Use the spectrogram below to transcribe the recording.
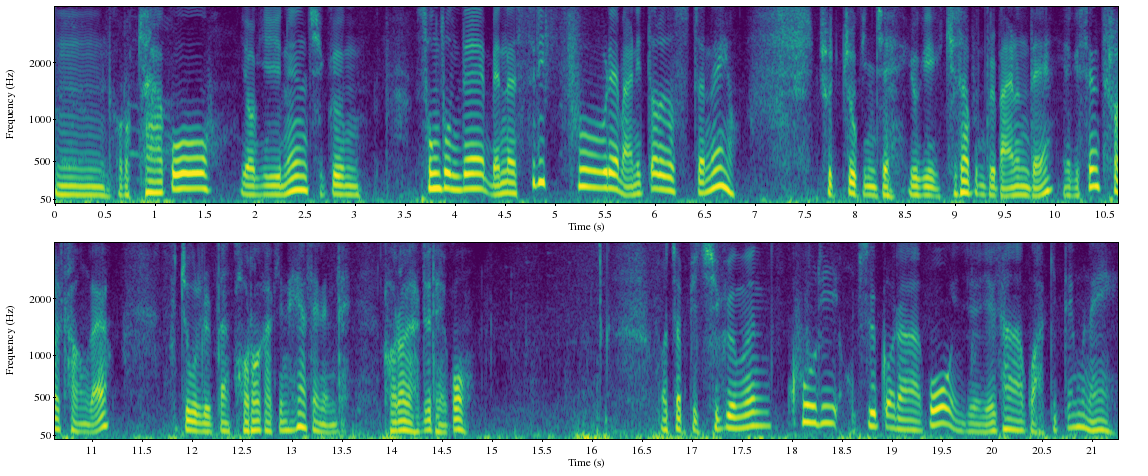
음, 그렇게 하고, 여기는 지금 송도인데 맨날 쓰리풀에 많이 떨어졌었잖아요. 저쪽 이제 여기 기사분들 많은데 여기 센트럴 타워인가요? 그쪽으로 일단 걸어가긴 해야 되는데 걸어가도 되고 어차피 지금은 콜이 없을 거라고 이제 예상하고 왔기 때문에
